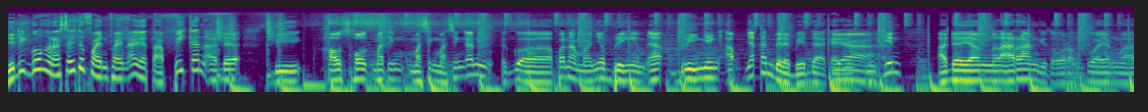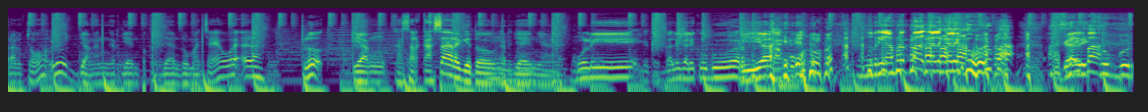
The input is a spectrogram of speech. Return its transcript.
jadi gue ngerasa itu fine fine aja tapi kan ada di household masing-masing kan gua, apa namanya bringing eh, bringing up-nya kan beda-beda kayak Iya. mungkin ada yang ngelarang gitu orang tua yang ngelarang cowok lu jangan ngerjain pekerjaan rumah cewek lah lu yang kasar-kasar gitu ngerjainnya kuli gitu gali-gali kubur Iya. Ngeri amat pak gali-gali kubur pak. Asli gali pak. kubur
